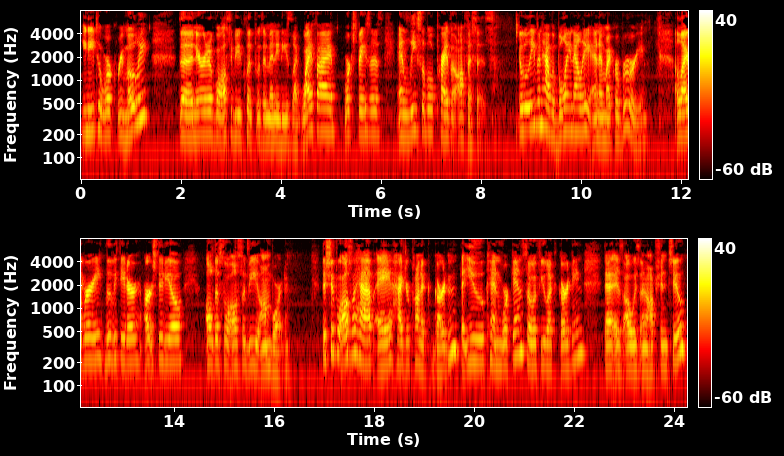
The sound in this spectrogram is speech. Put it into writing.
You need to work remotely. The narrative will also be equipped with amenities like Wi-Fi, workspaces, and leasable private offices. It will even have a bowling alley and a microbrewery. A library, movie theater, art studio, all this will also be on board. The ship will also have a hydroponic garden that you can work in. So if you like gardening, that is always an option too.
